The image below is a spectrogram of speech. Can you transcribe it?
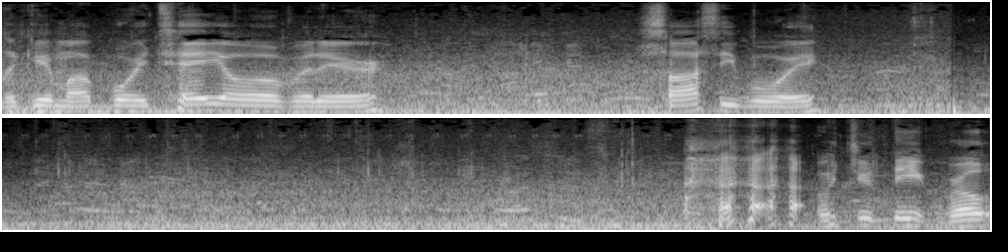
Look at my boy Teo over there. Saucy boy. what you think, bro?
